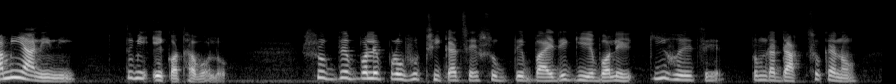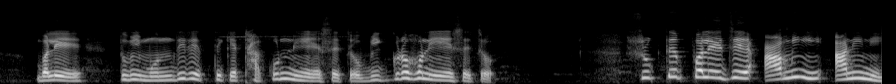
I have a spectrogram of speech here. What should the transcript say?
আমি আনিনি। তুমি এ কথা বলো। সুখদেব বলে, প্রভু, ঠিক আছে। সুখদেব বাইরে গিয়ে বলে, কি হয়েছে? তোমরা ডাকছো কেন? বলে, তুমি মন্দিরের থেকে ঠাকুর নিয়ে এসেছ, বিগ্রহ নিয়ে এসেছ। সুখদেব বলে, যে আমি আনিনি,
